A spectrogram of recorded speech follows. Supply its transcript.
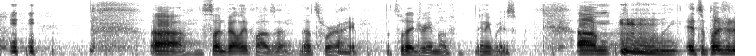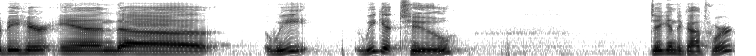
uh, Sun Valley Plaza. That's where I. That's what I dream of. Anyways, um, it's a pleasure to be here, and uh, we we get to dig into God's Word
